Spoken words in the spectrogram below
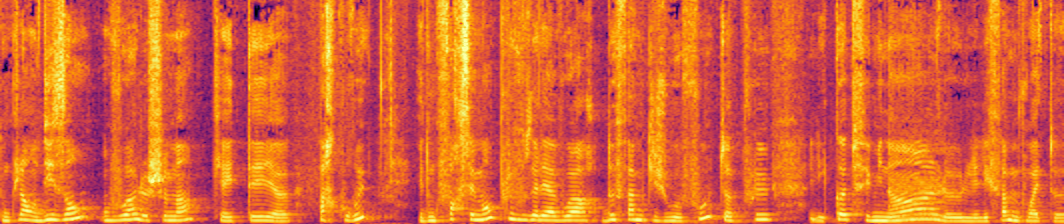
Donc là, en dix ans, on voit le chemin qui a été euh, parcouru. Et donc forcément, plus vous allez avoir de femmes qui jouent au foot, plus les codes féminins, les, femmes vont être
